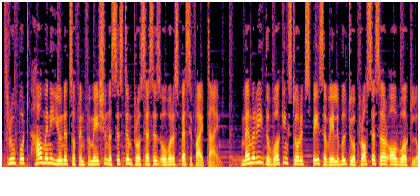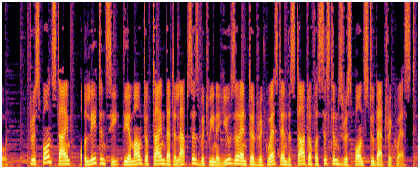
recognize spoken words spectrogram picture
Throughput, how many units of information a system processes over a specified time. Memory, the working storage space available to a processor or workload. Response time, or latency, the amount of time that elapses between a user entered request and the start of a system's response to that request.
